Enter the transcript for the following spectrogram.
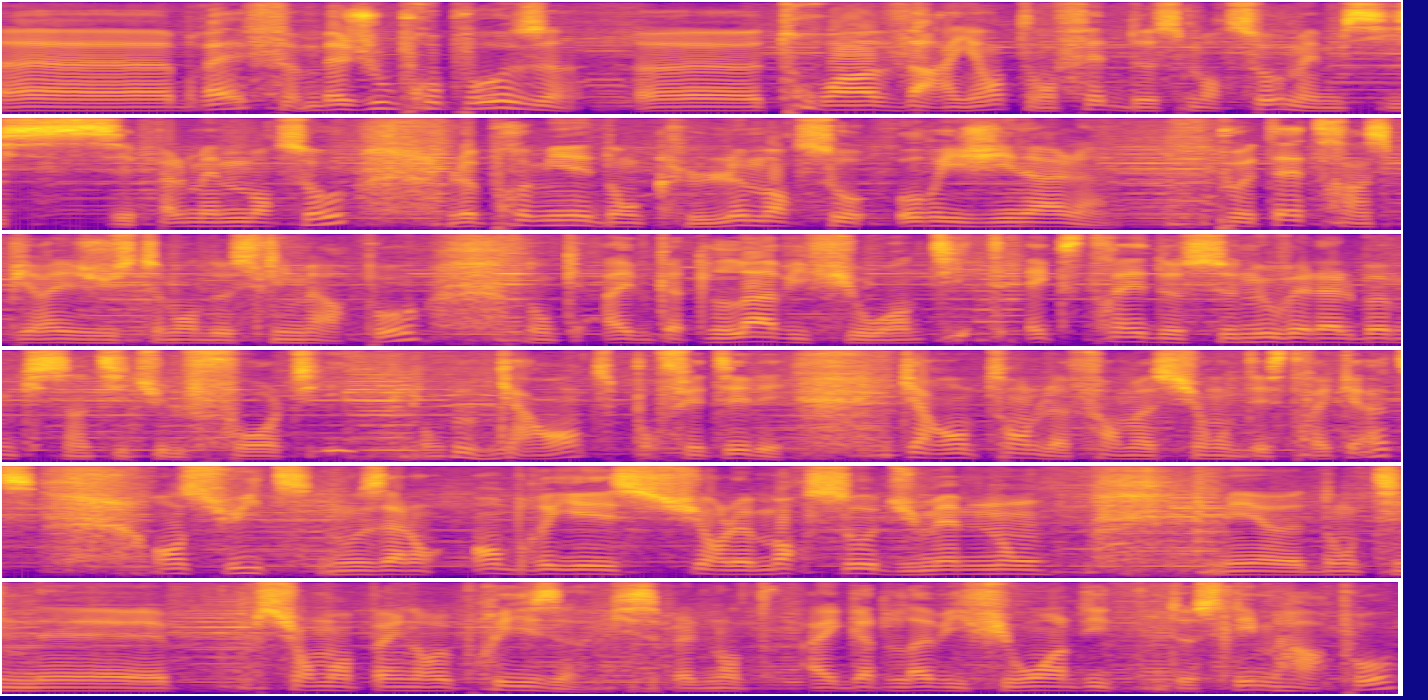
Euh, bref, bah, je vous propose trois variantes en fait de ce morceau, même si c'est pas le même morceau. Le premier, donc le morceau original, peut être inspiré justement de Slim Harpo. Donc I've Got Love If You Want It, extrait de ce nouvel album qui s'intitule 40, donc 40 pour fêter les 40 ans de la formation des Stray Cats. Ensuite, nous allons embrayer sur le morceau du même nom, mais euh, dont il n'est sûrement pas une reprise, qui s'appelle donc I Got Love If You Want It de Slim Harpo.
